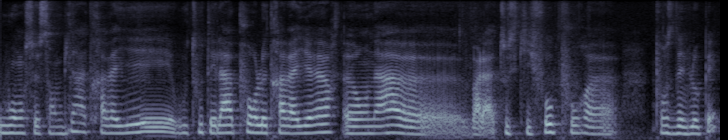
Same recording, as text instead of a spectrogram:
où on se sent bien à travailler, où tout est là pour le travailleur. on a voilà, tout ce qu'il faut pour, pour se développer.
